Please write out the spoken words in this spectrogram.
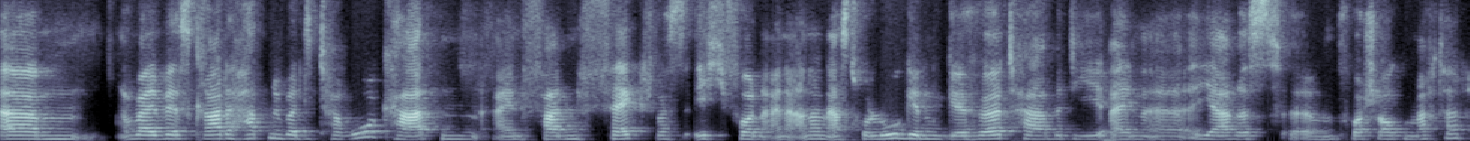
ähm, weil wir es gerade hatten über die Tarotkarten, ein Fun Fact, was ich von einer anderen Astrologin gehört habe, die eine Jahresvorschau ähm, gemacht hat.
